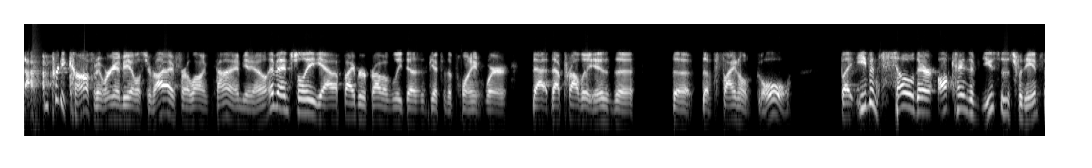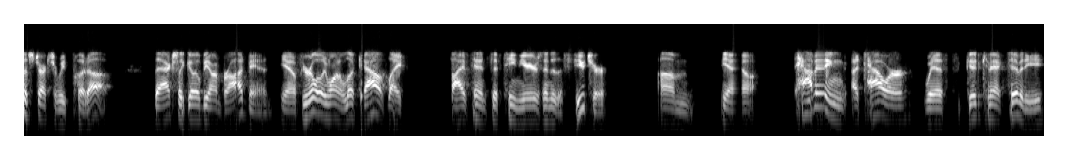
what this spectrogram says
I'm pretty confident we're going to be able to survive for a long time. You know, eventually, yeah, fiber probably does get to the point where that that probably is the the the final goal. But even so, there are all kinds of uses for the infrastructure we put up that actually go beyond broadband. You know, if you really want to look out like 5, 10, 15 years into the future, um, you know, having a tower with good connectivity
